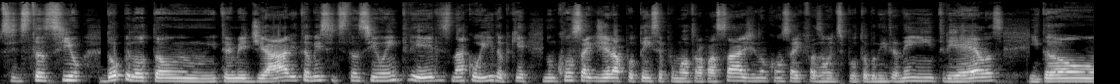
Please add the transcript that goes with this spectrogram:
se distanciam do pelotão intermediário e também se distanciam distanciam entre eles na corrida, porque não consegue gerar potência para uma ultrapassagem, não consegue fazer uma disputa bonita nem entre elas. Então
